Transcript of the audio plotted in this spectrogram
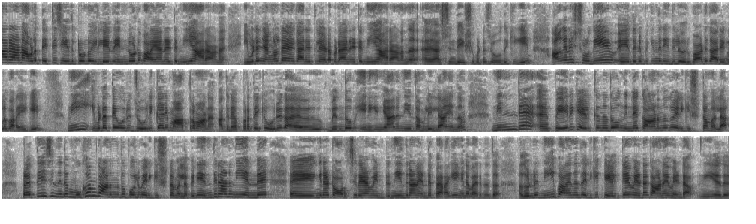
ആരാണ്? അവൾ തെറ്റ് ചെയ്തിട്ടുണ്ടോ ഇല്ലേന്ന് എന്നോട് പറയാനായിട്ട് നീ ആരാണ്? ഇവിടെ ഞങ്ങളുടെ കാര്യത്തിൽ ഇടപെടാനായിട്ട് നീ ആരാണെന്ന് അശ്വിൻ ദേഷ്യപ്പെട്ട് ചോദിക്കുകയും അങ്ങനെ ശ്രുതിയെ വേദനിപ്പിക്കുന്ന രീതിയിൽ ഒരുപാട് കാര്യങ്ങൾ പറയുകയും നീ ഇവിടത്തെ ഒരു ജോലിക്കാരി മാത്രമാണ്. അതിനപ്പുറത്തേക്ക് ഒരു ബന്ധവും എനിക്ക് ഞാനും നീയും തമ്മിലില്ല എന്നും നിന്റെ പേര് കേൾക്കുന്നതോ നിന്നെ കാണുന്നതോ എനിക്ക് ഇഷ്ടമല്ല പ്രത്യേകിച്ച് നിന്റെ മുഖം കാണുന്നത് പോലും എനിക്ക് ഇഷ്ടമല്ല പിന്നെ എന്തിനാണ് നീ എന്നെ ഇങ്ങനെ ടോർച്ചർ ചെയ്യാൻ വേണ്ടിയിട്ട്? നീ എന്തിനാണ് എന്റെ പിറകെ ഇങ്ങനെ വരുന്നത്? അതുകൊണ്ട് നീ പറയുന്നത് എനിക്ക് കേൾക്കാൻ വേണ്ട കാണുകയും വേണ്ട. നീ അത്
